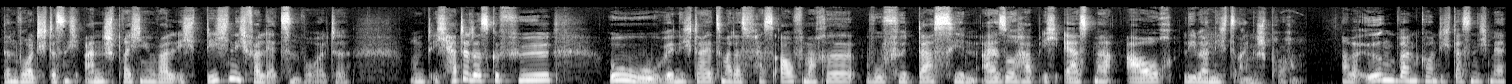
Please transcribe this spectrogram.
Dann wollte ich das nicht ansprechen, weil ich dich nicht verletzen wollte. Und ich hatte das Gefühl, uh, wenn ich da jetzt mal das Fass aufmache, wo führt das hin? Also habe ich erstmal auch lieber nichts angesprochen. Aber irgendwann konnte ich das nicht mehr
